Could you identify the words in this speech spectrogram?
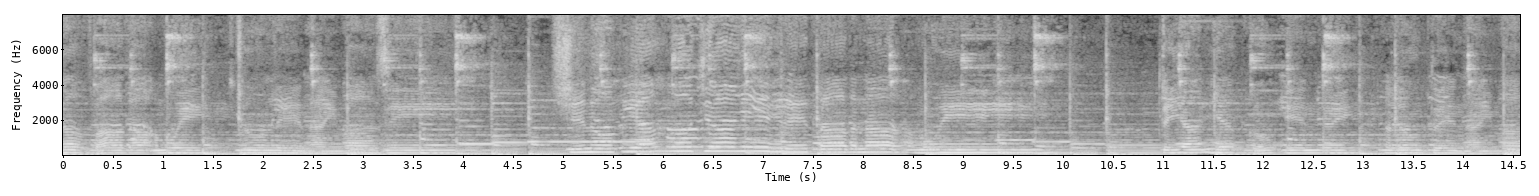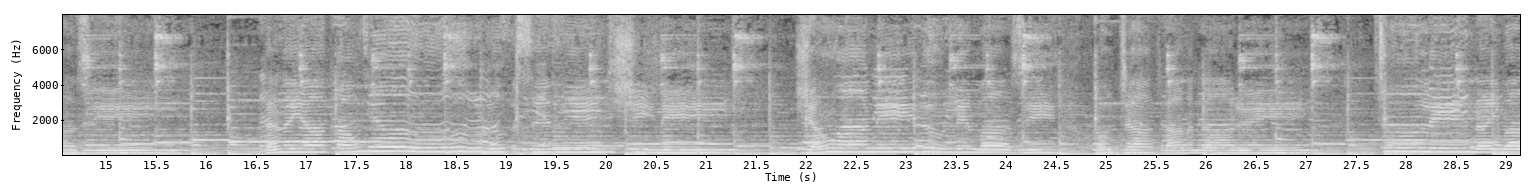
ဘုရားဘာသာအမွေကျွန်းလင်းနိုင်ပါစေရှင်တော်ဘုရားဟောကြားခဲ့တဲ့သာသနာအမွေတရားမြတ်ကိုအင်းတွေနှလုံးသွင်းနိုင်ပါစေတန်လျာကောင်းကျိုးလို့အစဉ်မြင်ရှိနေရောင်းဝါနေလို့လင်မစီဘုရားသာသနာတွေကျွန်းလေး နိုင်ပါ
